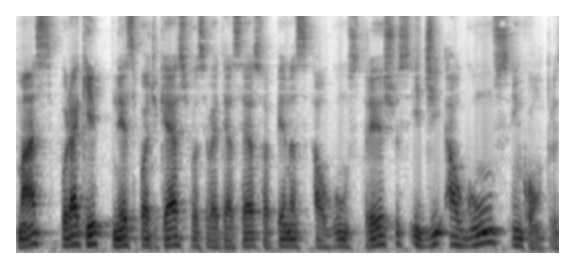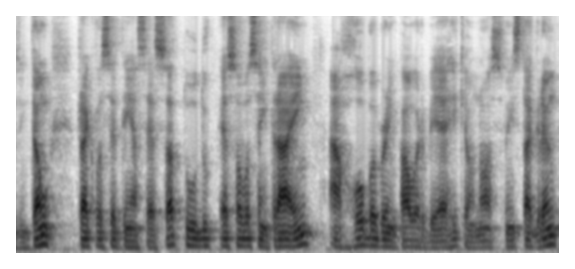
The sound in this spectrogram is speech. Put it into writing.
Mas por aqui, nesse podcast, você vai ter acesso a apenas a alguns trechos e de alguns encontros. Então, para que você tenha acesso a tudo, é só você entrar em BrainPowerBR, que é o nosso Instagram,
